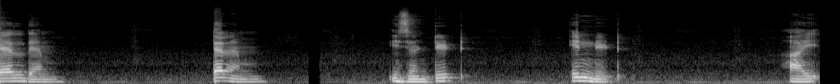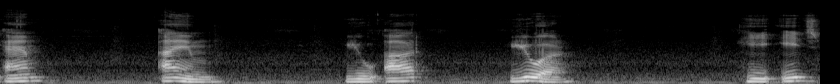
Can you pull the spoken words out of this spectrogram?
tell them tell them isn't it in it i am i am. You are. You are. He is.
